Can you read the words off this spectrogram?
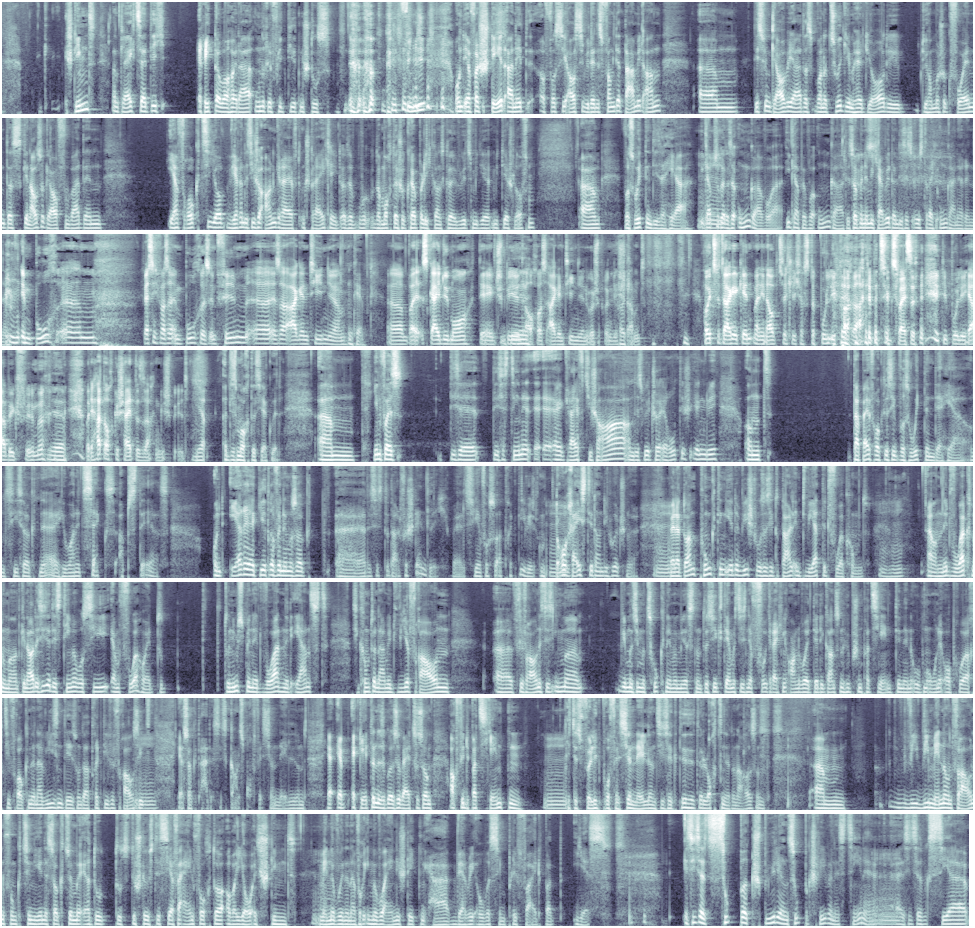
Stimmt, und gleichzeitig redet aber halt auch unreflektierten Stuss, finde ich. Und er versteht auch nicht, auf was sie aussieht. Das fängt ja damit an, ähm, deswegen glaube ich auch, dass, wenn er zugeben hätte, ja, die, die haben mir schon gefallen, dass es genauso gelaufen war, denn er fragt sie ja, während er sie schon angreift und streichelt, oder da macht er schon körperlich ganz klar, er würde jetzt mit dir, mit dir schlafen. Ähm, was wollte denn dieser Herr? Ich glaube mhm. sogar, dass er Ungar war. Ich glaube, er war Ungar. Das hat mich nämlich auch wieder an dieses Österreich-Ungarn erinnert. Im Buch ähm, ich weiß nicht, was er im Buch ist. Im Film äh, ist er Argentinier. Okay. Äh, weil Sky Dumont, der ihn spielt, ja. auch aus Argentinien ursprünglich okay. stammt. Heutzutage kennt man ihn hauptsächlich aus der Bully-Parade, beziehungsweise die Bully-Herbig-Filme. Ja. Aber der hat auch gescheite Sachen gespielt. Ja, das macht er sehr gut. Ähm, jedenfalls, diese, diese Szene, er, er greift sie schon an und es wird schon erotisch irgendwie. Und dabei fragt er sie, was wollte denn der Herr? Und sie sagt, ne, he wanted sex upstairs. Und er reagiert darauf, indem er sagt, äh, das ist total verständlich, weil sie einfach so attraktiv ist. Und mhm. da reißt ihr dann die Hutschnur. Mhm. Weil er da einen Punkt in ihr erwischt, wo sie sich total entwertet vorkommt. Mhm. Ah, und nicht wahrgenommen. Und genau das ist ja das Thema, was sie ihm vorhält. Du, du nimmst mich nicht wahr, nicht ernst. Sie kommt dann auch mit wir Frauen. Äh, für Frauen ist das immer, wie man sie immer zurücknehmen müssen. Und du siehst damals diesen erfolgreichen Anwalt, der die ganzen hübschen Patientinnen oben ohne abhorcht. Sie fragen dann wie ist das? Und eine attraktive Frau sitzt. Mhm. Er sagt, ah, das ist ganz professionell. Und er, er, er geht dann sogar so weit zu sagen, auch für die Patienten mhm. ist das völlig professionell. Und sie sagt, da lacht sie ja dann aus. Und ähm, wie, wie Männer und Frauen funktionieren. Er sagt so immer, ja, du, du, du stößt es sehr vereinfacht da, aber ja, es stimmt. Mhm. Männer wollen dann einfach immer wo einstecken. Ja, very oversimplified, but yes. Es ist eine super gespülte und super geschriebene Szene. Mhm. Es ist einfach sehr,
